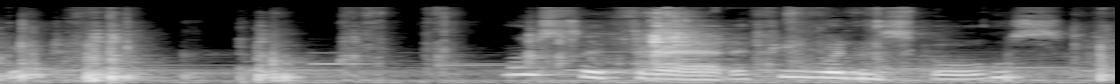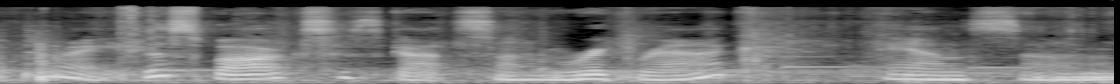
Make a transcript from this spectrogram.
Cute. Mostly thread, a few wooden spools. Right, this box has got some rickrack and some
